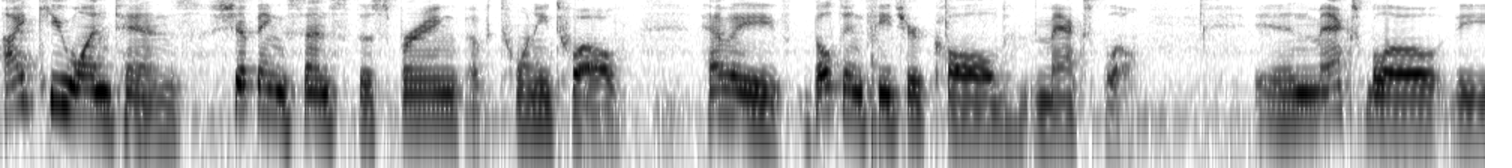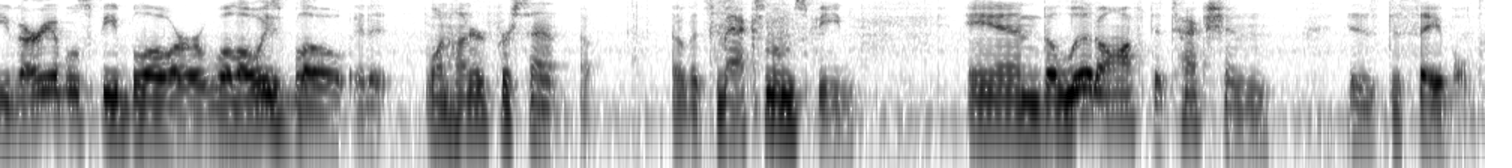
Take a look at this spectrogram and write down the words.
IQ 110s, shipping since the spring of 2012, have a built-in feature called Max Blow. In Max Blow, the variable speed blower will always blow at 100% of its maximum speed, and the lid off detection is disabled.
